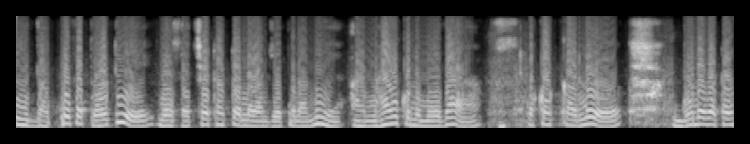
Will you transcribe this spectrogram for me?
ఈ దప్పికతోటి మేము చచ్చేటట్టు ఉన్నామని చెప్పినని ఆ నాయకుని మీద ఒక్కొక్కళ్ళు గుణగటం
